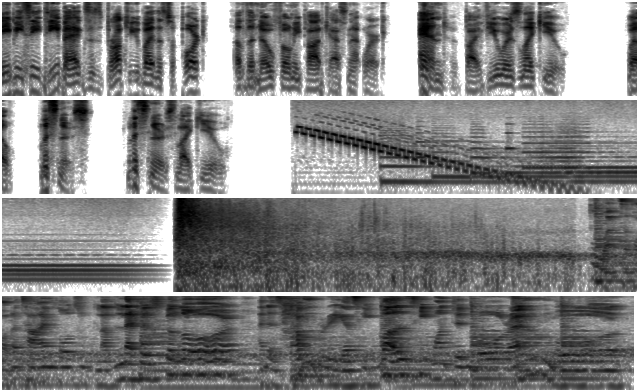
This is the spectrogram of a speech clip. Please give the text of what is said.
ABC D Bags is brought to you by the support of the No Phony Podcast Network and by viewers like you. Well, listeners. Listeners like you. Once upon a time, Lord Zoot loved letters galore, hungry as he was, he wanted more and more.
